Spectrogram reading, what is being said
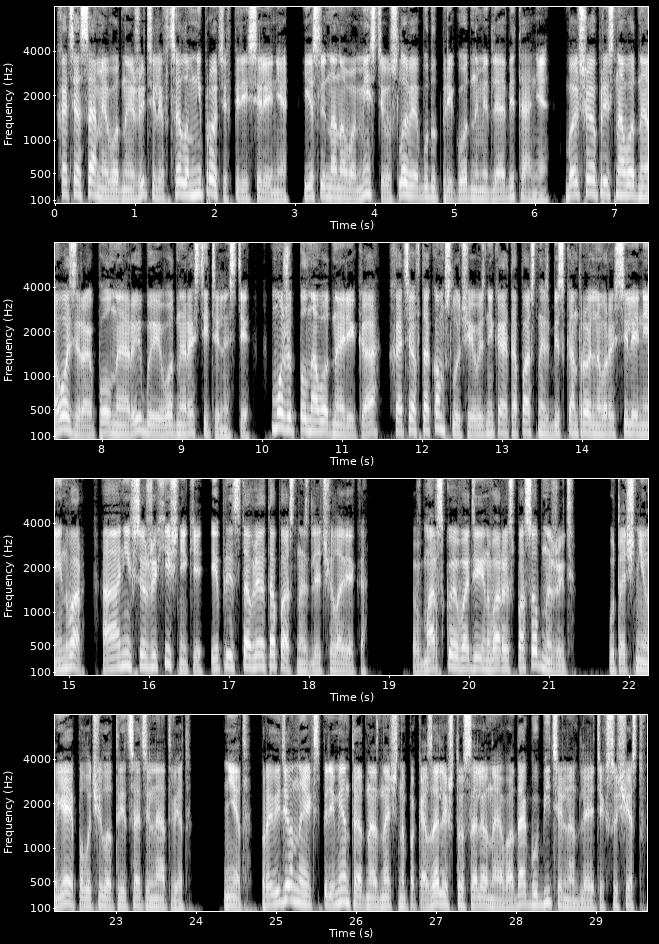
хотя сами водные жители в целом не против переселения, если на новом месте условия будут пригодными для обитания. Большое пресноводное озеро, полное рыбы и водной растительности. Может полноводная река, хотя в таком случае возникает опасность бесконтрольного расселения инвар, а они все же хищники и представляют опасность для человека. «В морской воде инвары способны жить?» — уточнил я и получил отрицательный ответ. Нет, проведенные эксперименты однозначно показали, что соленая вода губительна для этих существ.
